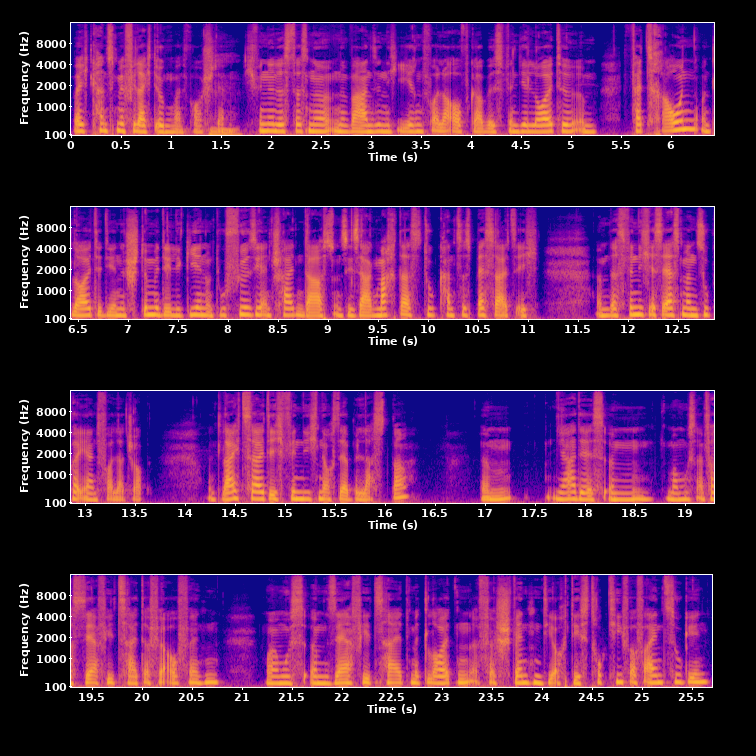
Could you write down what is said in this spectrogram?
weil ich kann es mir vielleicht irgendwann vorstellen. Mhm. Ich finde, dass das eine, eine wahnsinnig ehrenvolle Aufgabe ist, wenn dir Leute ähm, vertrauen und Leute dir eine Stimme delegieren und du für sie entscheiden darfst und sie sagen, mach das, du kannst es besser als ich. Ähm, das finde ich ist erstmal ein super ehrenvoller Job. Und gleichzeitig finde ich ihn auch sehr belastbar. Ähm, ja, der ist, ähm, man muss einfach sehr viel Zeit dafür aufwenden. Man muss ähm, sehr viel Zeit mit Leuten äh, verschwenden, die auch destruktiv auf einen zugehen.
